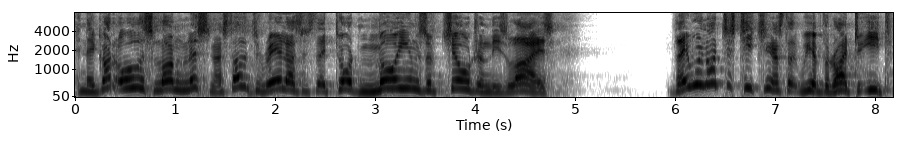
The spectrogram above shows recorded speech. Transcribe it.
And they got all this long list. And I started to realize as they taught millions of children these lies, they were not just teaching us that we have the right to eat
